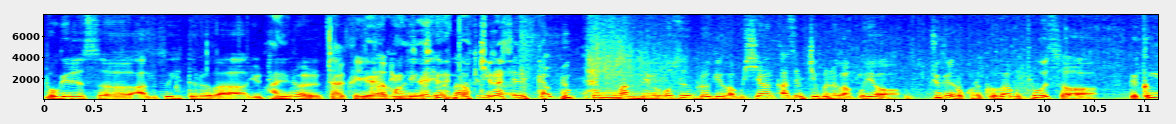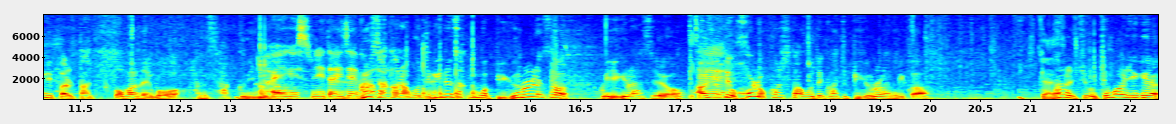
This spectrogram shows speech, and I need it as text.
독일에서 아도프 히틀러가 유태인을 자, 그 얘기가 가지고 이제 유태인까지 얼마나 넣긴 하시니까. 600만 명을 어스버겨 갖고 시한가스를 집어넣어 갖고요 죽여놓고는 그거 갖고 태워서 그 금리발을 다 뽑아내고 한 사건입니다. 알겠습니다. 이제 그 마무리- 사건하고 어떻게 이런 사건과 비교를 해서 그 얘기를 하세요? 아니 네. 어떻게 홀로코스트하고 어떻게 같이 비교를 합니까? 그러니까 나는 지금 정말 이게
